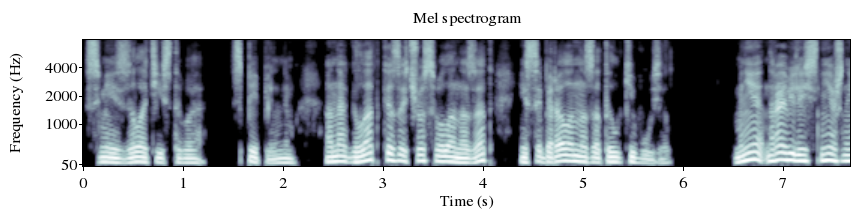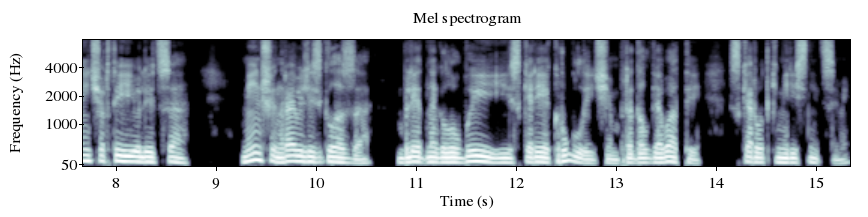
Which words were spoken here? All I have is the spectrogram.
смесь золотистого с пепельным, она гладко зачесывала назад и собирала на затылке в узел. Мне нравились нежные черты ее лица. Меньше нравились глаза, бледно-голубые и скорее круглые, чем продолговатые, с короткими ресницами.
